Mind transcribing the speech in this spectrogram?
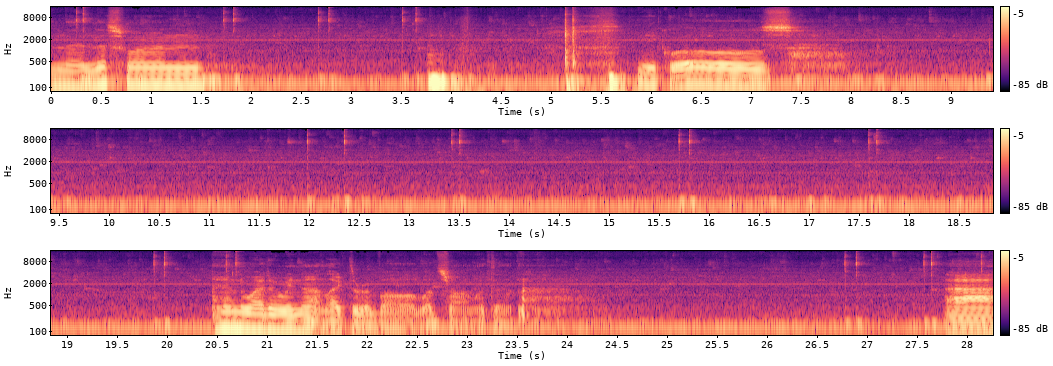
And then this one equals And why do we not like the revolve? What's wrong with it? Uh,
